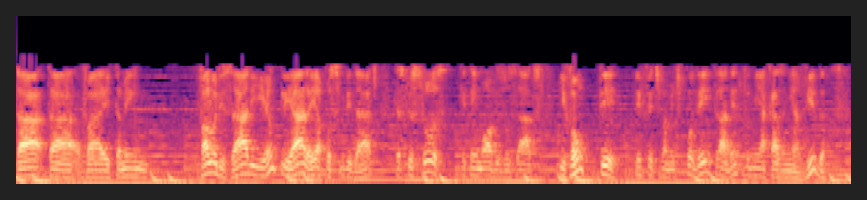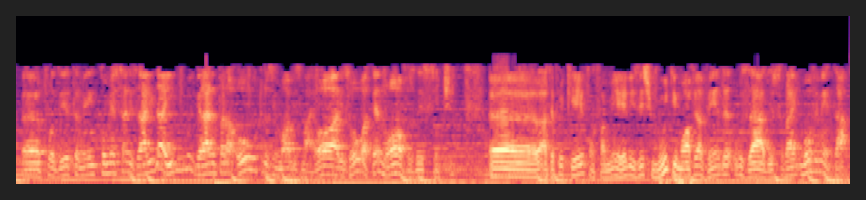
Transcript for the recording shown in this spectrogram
tá, tá, vai também valorizar e ampliar aí a possibilidade que as pessoas que têm imóveis usados e vão ter efetivamente poder entrar dentro do Minha Casa Minha Vida, uh, poder também comercializar e daí migrar para outros imóveis maiores ou até novos nesse sentido. Uh, até porque, conforme ele, existe muito imóvel à venda usado. Isso vai movimentar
